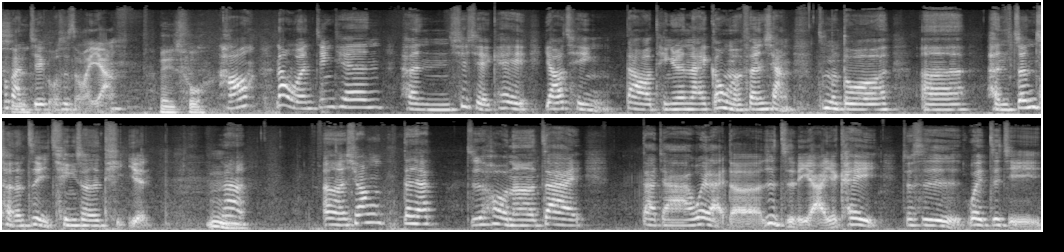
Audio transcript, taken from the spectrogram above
不管，结果是怎么样。没错，好，那我们今天很谢谢可以邀请到庭人来跟我们分享这么多呃很真诚的自己亲身的体验。嗯，那呃，希望大家之后呢，在大家未来的日子里啊，也可以就是为自己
